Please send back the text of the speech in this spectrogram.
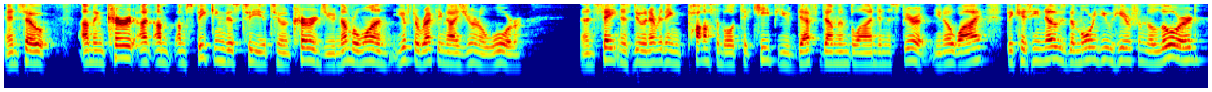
and so I'm encouraged. I'm I'm speaking this to you to encourage you. Number one, you have to recognize you're in a war and Satan is doing everything possible to keep you deaf, dumb, and blind in the spirit. You know why? Because he knows the more you hear from the Lord,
